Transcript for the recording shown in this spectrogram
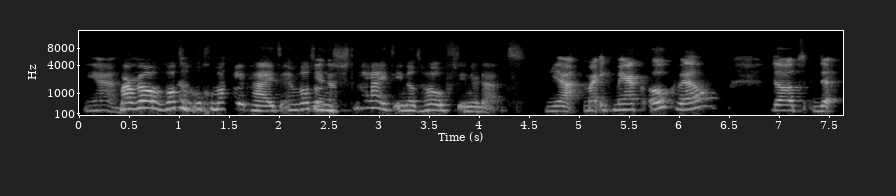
Ja. maar wel wat een ongemakkelijkheid en wat een Ja. strijd in dat hoofd, inderdaad. ja, maar ik merk ook wel dat de,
